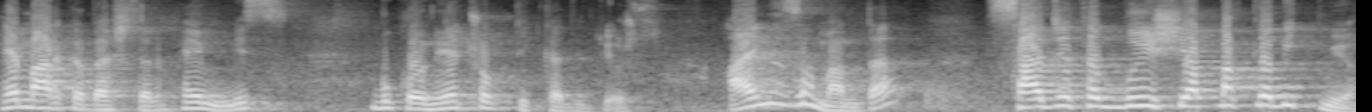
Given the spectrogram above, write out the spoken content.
hem arkadaşlarım hem biz bu konuya çok dikkat ediyoruz. Aynı zamanda sadece tabi bu iş yapmakla bitmiyor.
